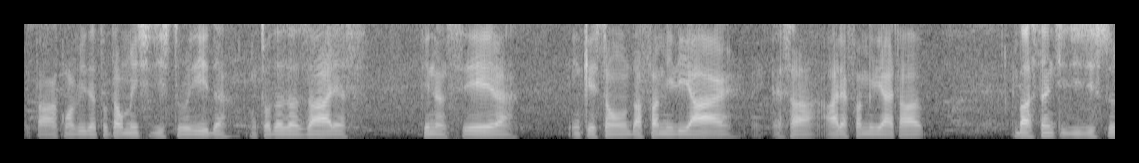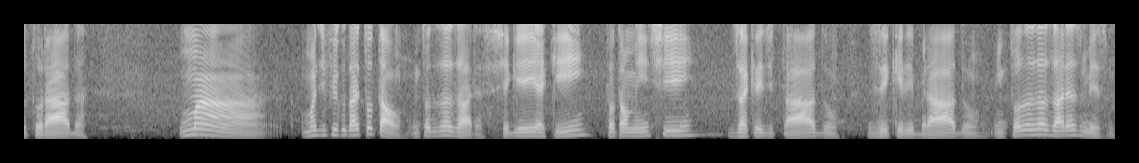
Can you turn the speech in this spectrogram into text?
Eu estava com a vida totalmente destruída em todas as áreas, financeira, em questão da familiar. Essa área familiar estava bastante desestruturada. Uma, uma dificuldade total em todas as áreas. Cheguei aqui totalmente desacreditado, desequilibrado, em todas as áreas mesmo.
